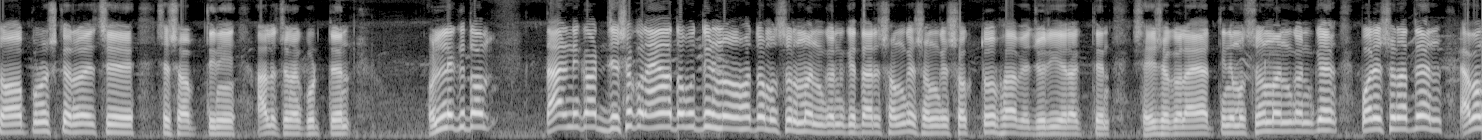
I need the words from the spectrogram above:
সব পুরস্কার রয়েছে, সেসব তিনি আলোচনা করতেন। উল্লেখিত, তার নিকট যে সকল আয়াত অবতীর্ণ হতো মুসলমানগণকে তার সঙ্গে সঙ্গে শক্তভাবে জড়িয়ে রাখতেন। সেই সকল আয়াত তিনি মুসলমানগণকে পড়ে শোনাতেন এবং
